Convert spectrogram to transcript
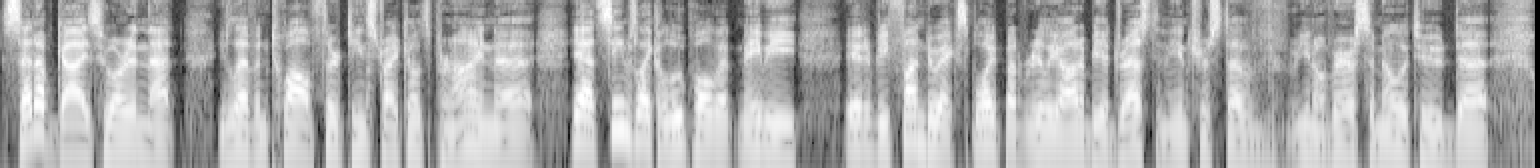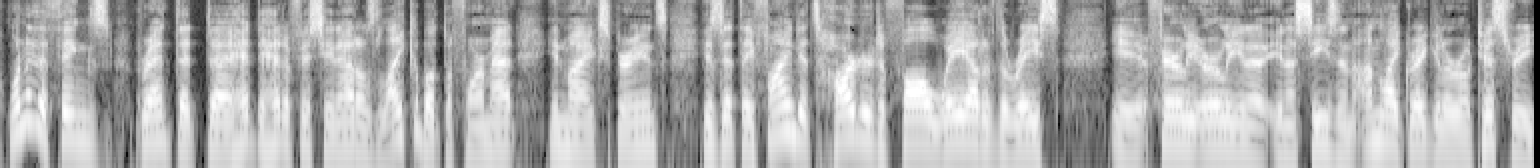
setup guys who are in that 11, 12, 13 strikeouts per nine. Uh, yeah, it seems like a loophole that maybe it'd be fun to exploit, but really ought to be addressed in the interest of you know verisimilitude. Uh, one of the things, Brent, that uh, head-to-head aficionados like about the format, in my experience, is that they find it's harder to fall way out of the race fairly early in a in a season. Unlike regular rotisserie,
